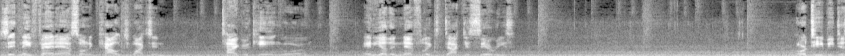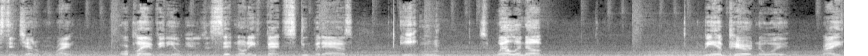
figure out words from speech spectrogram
sitting a fat ass on the couch watching Tiger King or any other Netflix docu series or TV just in general, right? Or playing video games. Just sitting on a fat, stupid ass, eating, swelling up, being paranoid, right?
